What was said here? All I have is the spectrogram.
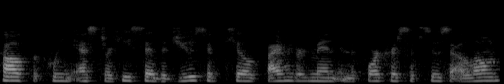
called for Queen Esther. He said, The Jews have killed 500 men in the fortress of Susa alone,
